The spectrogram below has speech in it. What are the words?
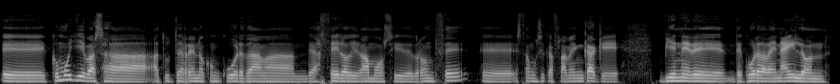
Eh, ¿Cómo llevas a, a, tu terreno con cuerda de acero, digamos, y de bronce eh, esta música flamenca que viene de, de cuerda de nylon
